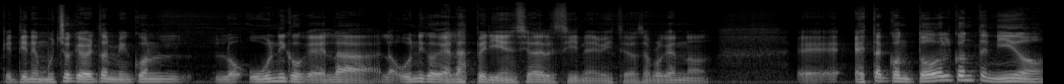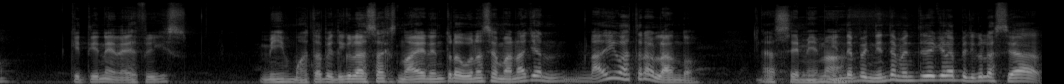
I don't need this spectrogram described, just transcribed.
que tiene mucho que ver también con lo único que es la, lo único que es la experiencia del cine, ¿viste? O sea, porque no. eh, esta, con todo el contenido que tiene Netflix, mismo, esta película de Zack Snyder, dentro de una semana ya nadie va a estar hablando. Así mismo. Independientemente de que la película sea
